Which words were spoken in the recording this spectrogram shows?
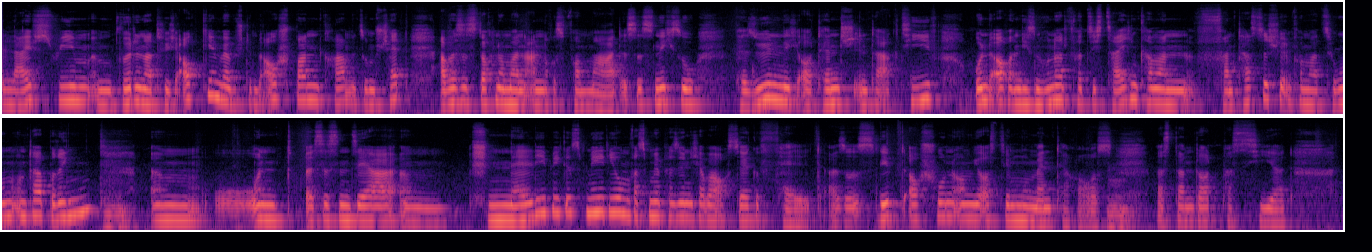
Livestream ähm, würde natürlich auch gehen, wäre bestimmt auch spannend, gerade mit so einem Chat, aber es ist doch nochmal ein anderes Format. Es ist nicht so persönlich, authentisch, interaktiv und auch in diesen 140 Zeichen kann man fantastische Informationen unterbringen mhm. ähm, und es ist ein sehr ähm, schnelllebiges Medium, was mir persönlich aber auch sehr gefällt. Also es lebt auch schon irgendwie aus dem Moment heraus, mhm. was dann dort passiert.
